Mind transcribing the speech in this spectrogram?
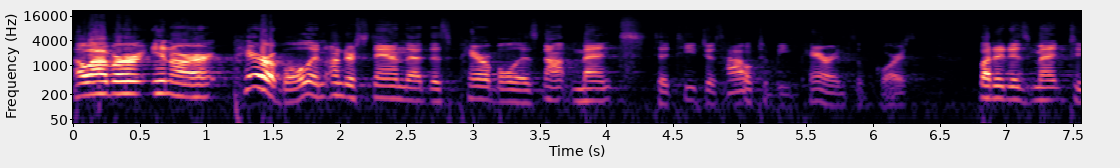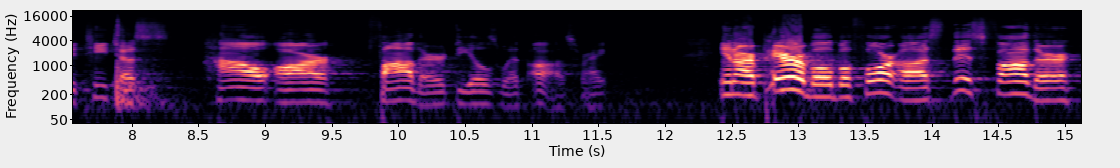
However, in our parable, and understand that this parable is not meant to teach us how to be parents, of course, but it is meant to teach us how our Father deals with us, right? In our parable before us, this father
